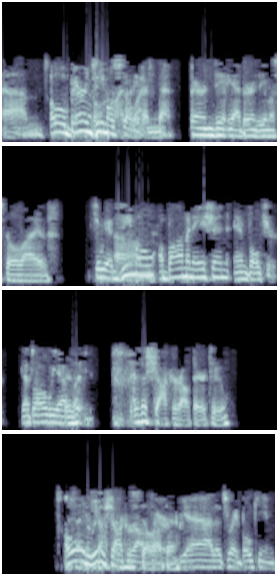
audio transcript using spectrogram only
Um, Oh, Baron Zemo's still alive. Baron Zemo, yeah, Baron Zemo's still alive. So we have Um, Zemo, Abomination, and Vulture. That's all we have There's left. a, there's a shocker out there too. Oh, the a Shocker out there. out there. Yeah, that's right. Bokeem,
